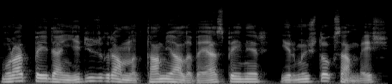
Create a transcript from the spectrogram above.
Murat Bey'den 700 gramlık tam yağlı beyaz peynir 23.95.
